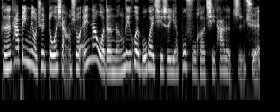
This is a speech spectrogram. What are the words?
可能他并没有去多想说，诶，那我的能力会不会其实也不符合其他的职缺？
